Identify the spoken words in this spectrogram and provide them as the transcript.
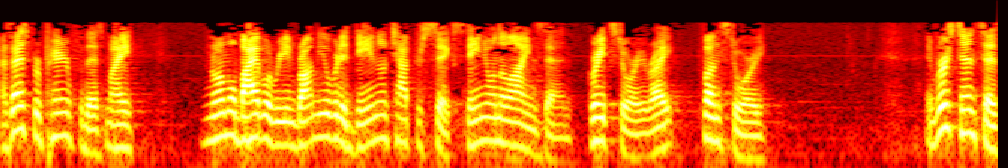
As I was preparing for this, my normal Bible reading brought me over to Daniel chapter 6, Daniel in the lion's den. Great story, right? Fun story. And verse 10 says,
